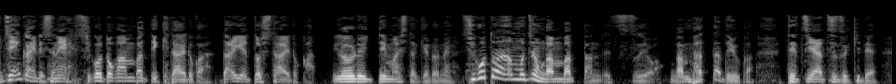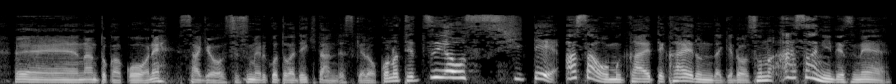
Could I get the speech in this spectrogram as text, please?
ー、前回ですね、仕事頑張っていきたいとか、ダイエットしたいとか、いろいろ言っていましたけどね、仕事はもちろん頑張ったんですよ。頑張ったというか、徹夜続きで、えー、なんとかこうね、作業を進めることができたんですけど、この徹夜をして朝を迎えて帰るんだけど、その朝にですね、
